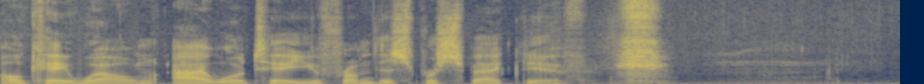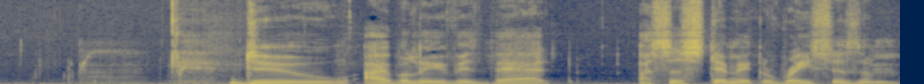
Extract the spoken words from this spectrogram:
Okay, well, I will tell you from this perspective. Do I believe is that a systemic racism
